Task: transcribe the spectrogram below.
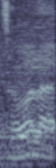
chavala,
